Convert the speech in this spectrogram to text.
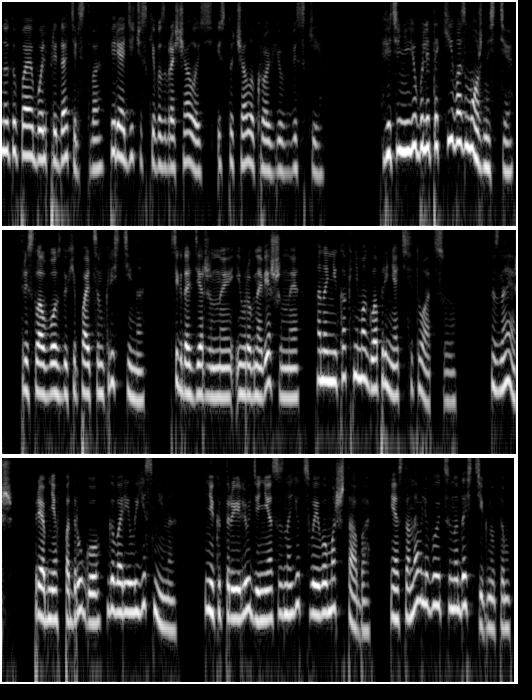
Но тупая боль предательства периодически возвращалась и стучала кровью в виски. Ведь у нее были такие возможности — трясла в воздухе пальцем Кристина. Всегда сдержанная и уравновешенная, она никак не могла принять ситуацию. «Знаешь», — приобняв подругу, говорила Ясмина, «некоторые люди не осознают своего масштаба и останавливаются на достигнутом,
